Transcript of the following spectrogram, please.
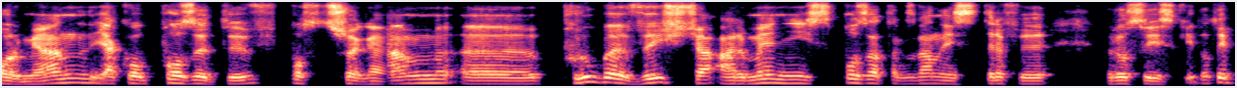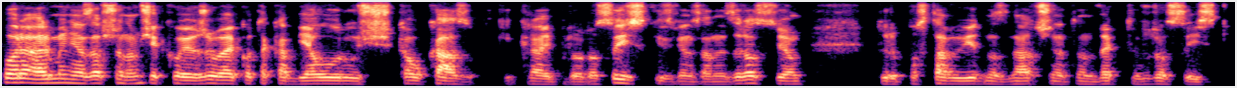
Ormian, jako pozytyw postrzegam e, próbę wyjścia Armenii spoza tak zwanej strefy rosyjskiej. Do tej pory Armenia zawsze nam się kojarzyła jako taka Białoruś Kaukazu, taki kraj prorosyjski związany z Rosją, który postawił jednoznacznie na ten wektor rosyjski.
